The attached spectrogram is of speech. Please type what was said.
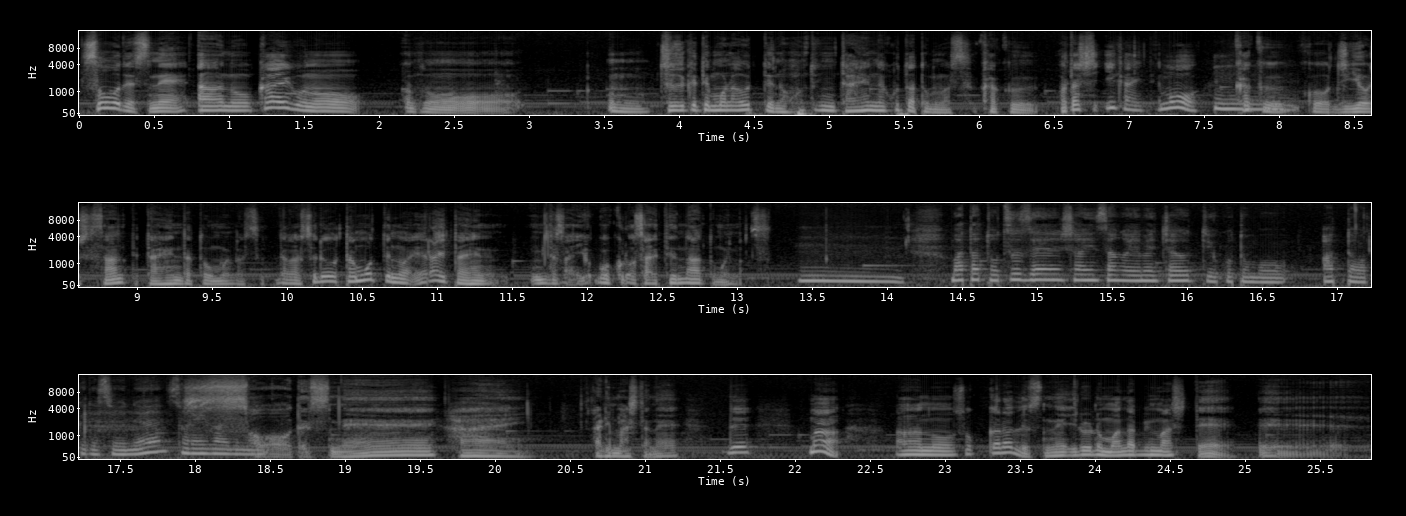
そうですね。あの介護のあの、うん、続けてもらうっていうのは本当に大変なことだと思います。各私以外でもうん。各こう事業者さんって大変だと思います。だからそれを保ってるのはえらい大変。皆さんご苦労されてるなと思います。うん。また突然社員さんが辞めちゃうっていうこともあったわけですよね。それ以外にも。そうですね。はい。ありましたね。でまああのそこからですねいろいろ学びまして、えー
